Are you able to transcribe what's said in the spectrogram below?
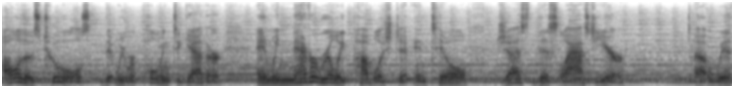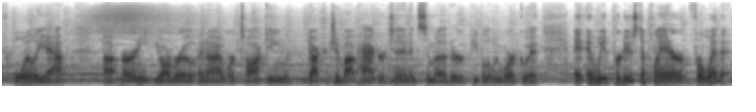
All of those tools that we were pulling together, and we never really published it until just this last year uh, with OilyApp. Uh, Ernie Yarbrough and I were talking with Dr. Jim Bob Haggerton and some other people that we work with, and, and we had produced a planner for women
